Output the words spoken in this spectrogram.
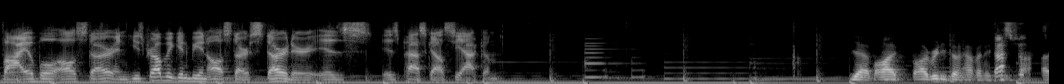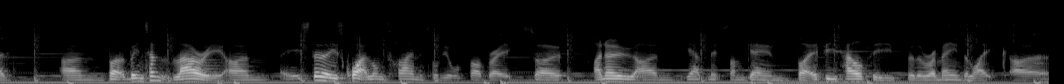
viable All Star, and he's probably going to be an All Star starter, is is Pascal Siakam. Yeah, I, I really don't have anything That's to what- add. Um, but, but in terms of Lowry, um, it still is quite a long time until the All Star break. So I know um, he has missed some games, but if he's healthy for the remainder, like uh,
